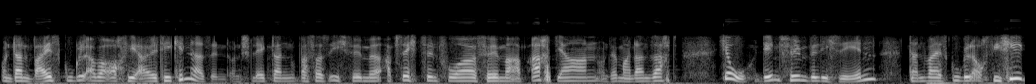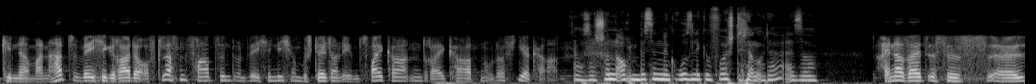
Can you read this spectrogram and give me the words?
Und dann weiß Google aber auch, wie alt die Kinder sind und schlägt dann, was weiß ich, Filme ab 16 vor, Filme ab 8 Jahren. Und wenn man dann sagt, jo, den Film will ich sehen, dann weiß Google auch, wie viele Kinder man hat, welche gerade auf Klassenfahrt sind und welche nicht und bestellt dann eben zwei Karten, drei Karten oder vier Karten. Das ist schon auch ein bisschen eine gruselige Vorstellung, oder? Also Einerseits ist es äh,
